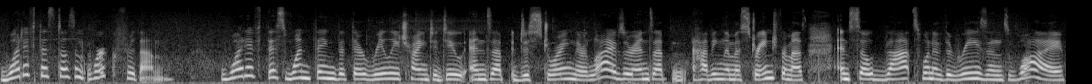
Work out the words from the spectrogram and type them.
What if this doesn't work for them? What if this one thing that they're really trying to do ends up destroying their lives or ends up having them estranged from us? And so that's one of the reasons why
